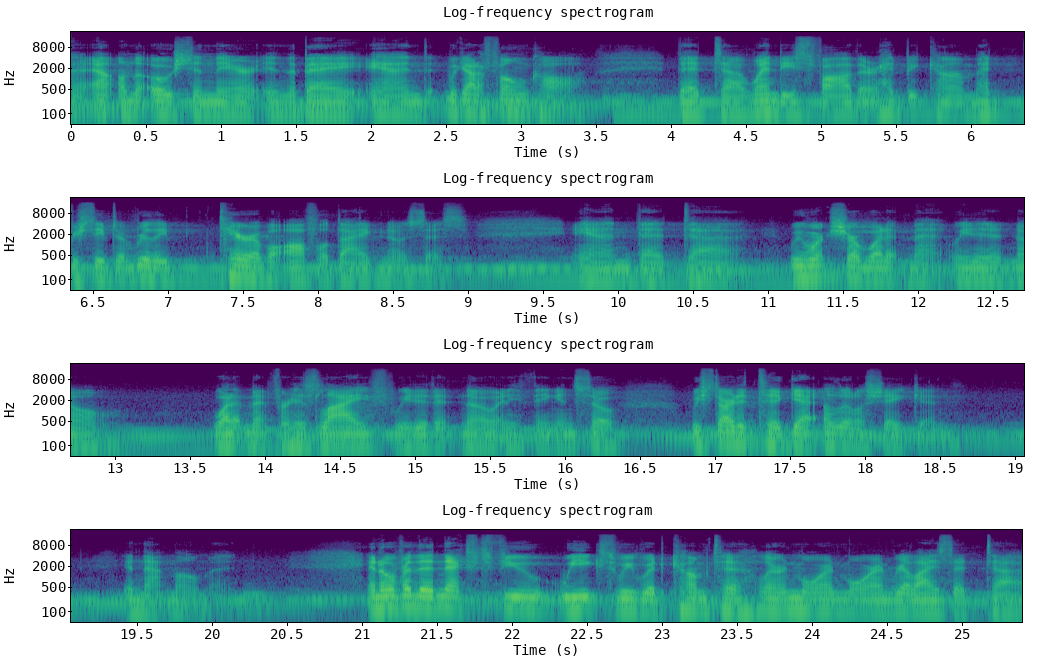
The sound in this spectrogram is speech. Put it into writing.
out on the ocean there in the bay, and we got a phone call that uh, Wendy's father had become, had received a really terrible, awful diagnosis, and that uh, we weren't sure what it meant. We didn't know what it meant for his life. We didn't know anything. And so we started to get a little shaken in that moment. And over the next few weeks, we would come to learn more and more and realize that uh,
